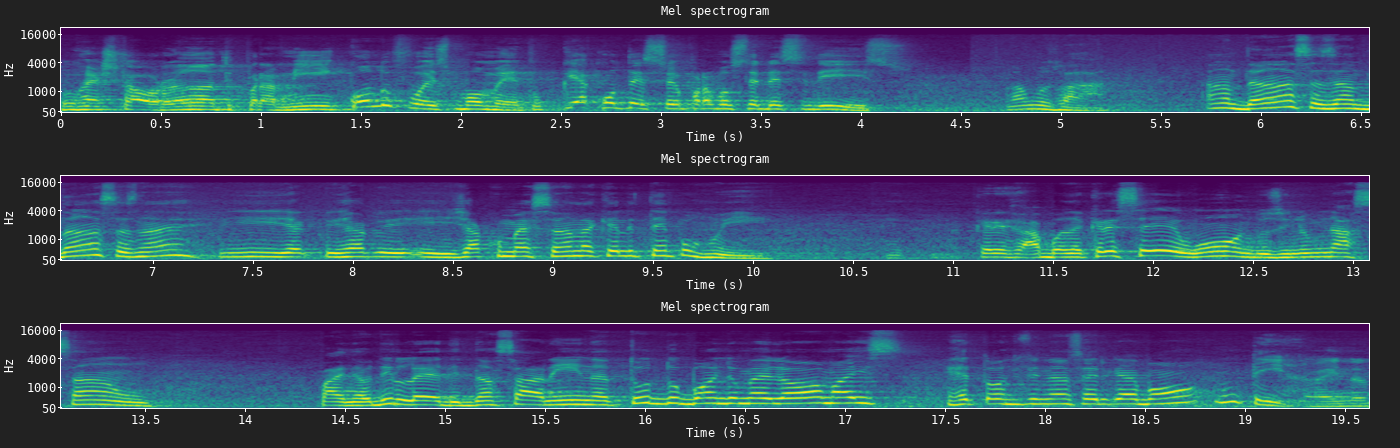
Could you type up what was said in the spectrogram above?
um restaurante para mim? Quando foi esse momento? O que aconteceu para você decidir isso? Vamos lá. Andanças, andanças, né? E já, e já começando aquele tempo ruim. A banda cresceu, ônibus, iluminação, painel de LED, dançarina, tudo do bom e do melhor, mas retorno financeiro que é bom, não tinha. Ainda,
